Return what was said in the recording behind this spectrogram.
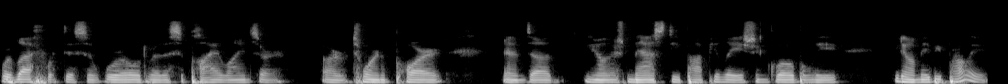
we're left with this a world where the supply lines are are torn apart, and uh, you know, there's mass depopulation globally. You know, maybe probably, you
